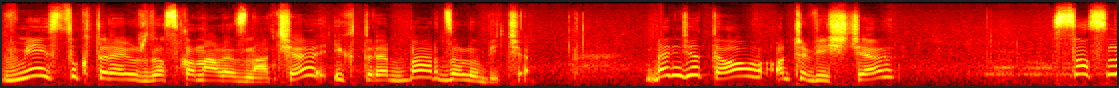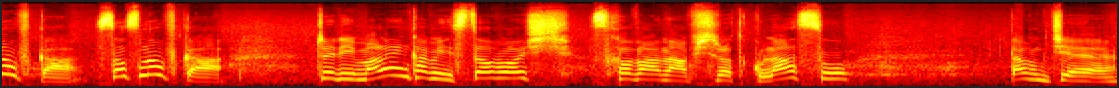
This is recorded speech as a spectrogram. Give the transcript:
w miejscu, które już doskonale znacie i które bardzo lubicie. Będzie to oczywiście Sosnówka, Sosnówka, czyli maleńka miejscowość schowana w środku lasu, tam gdzie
